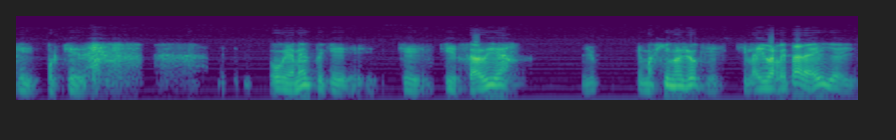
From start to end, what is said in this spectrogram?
que, porque obviamente que, que, sabía, yo imagino yo que, la iba a retar a ella y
